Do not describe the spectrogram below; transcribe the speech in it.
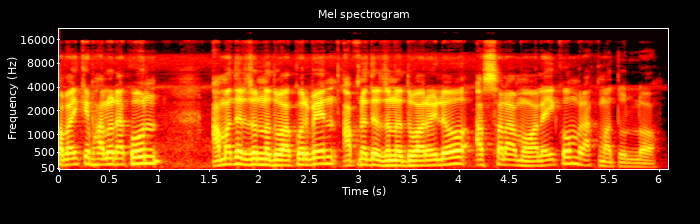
সবাইকে ভালো রাখুন, আমাদের জন্য দোয়া করবেন, আপনাদের জন্য দোয়া রইল। আসসালামু আলাইকুম রাহমাতুল্লাহ।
